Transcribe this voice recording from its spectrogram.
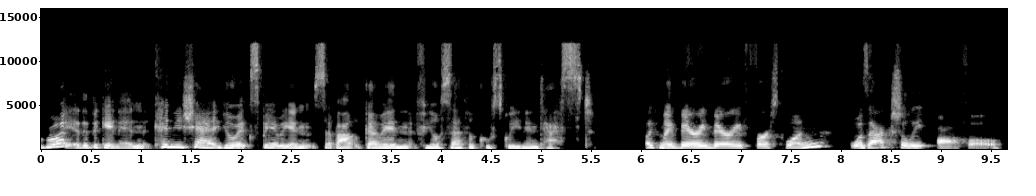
right at the beginning. Can you share your experience about going for your cervical screening test? Like, my very, very first one was actually awful.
